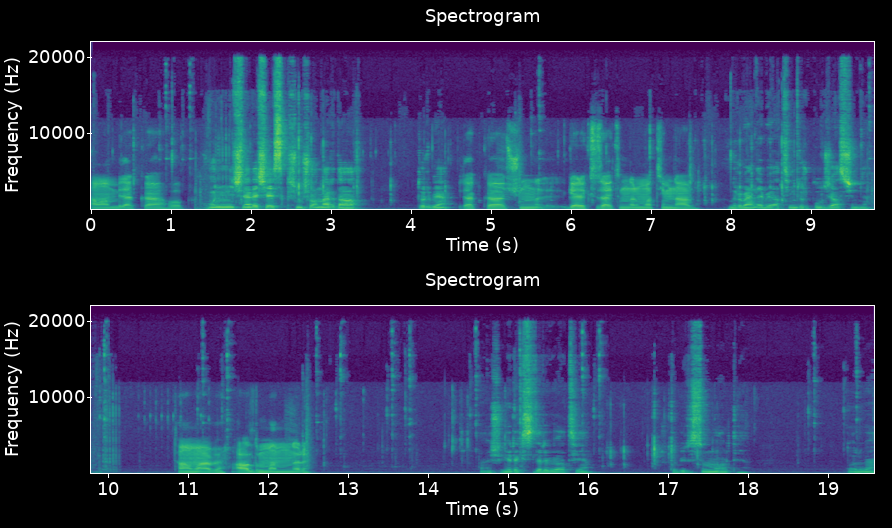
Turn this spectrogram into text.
Tamam bir dakika hop. Bunun içine de şey sıkışmış onları da al. Dur bir. Bir dakika şunu gereksiz itemlarımı atayım da abi. Dur ben de bir atayım dur bulacağız şimdi. Tamam abi aldım ben bunları. Ben şu gereksizleri bir atayım. Şurada birisi mi vardı ya? Dur be.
